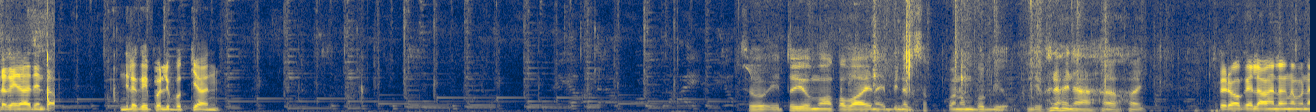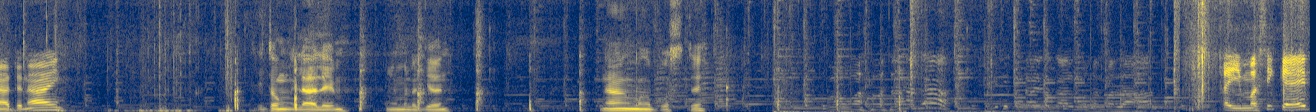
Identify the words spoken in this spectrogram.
Ilagay natin to. nilagay palibot yan. So ito yung mga kawayan na ibinagsak pa ng bagyo. Hindi pa na nahahawan. Pero ang kailangan lang naman natin ay itong ilalim, yung malagyan ng mga poste. Ay masikip.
